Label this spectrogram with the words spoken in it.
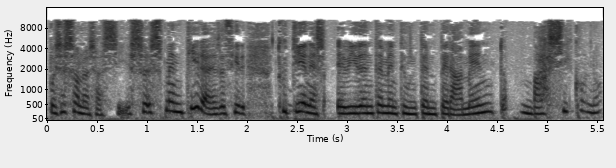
pues eso no es así, eso es mentira. Es decir, tú tienes evidentemente un temperamento básico, ¿no?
